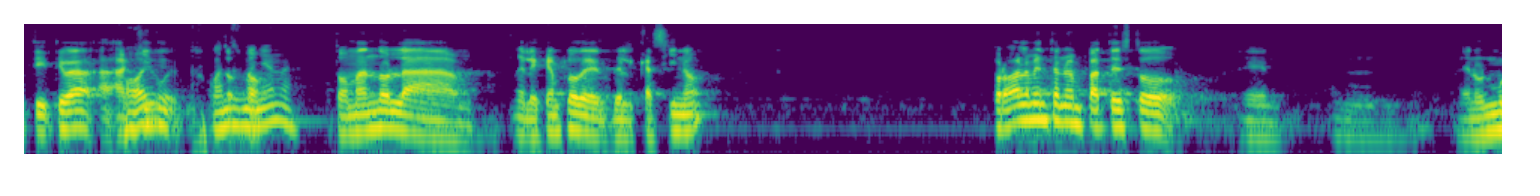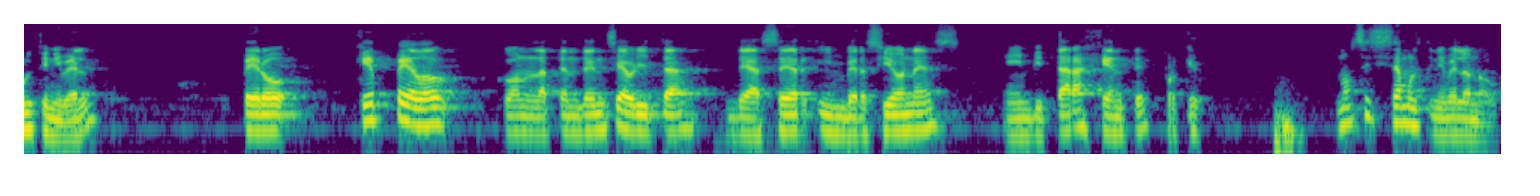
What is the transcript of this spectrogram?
te, iba aquí. Pues, ¿Cuándo es mañana? Tomando la, el ejemplo del casino, probablemente no empate esto en, un multinivel, pero ¿qué pedo con la tendencia ahorita de hacer inversiones e invitar a gente? Porque no sé si sea multinivel o no.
